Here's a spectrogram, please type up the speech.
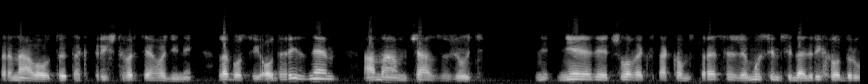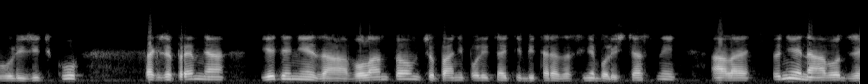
Trnavou. To je tak 3 čtvrte hodiny. Lebo si odhryznem a mám čas žuť. Nie je človek v takom strese, že musím si dať rýchlo druhú lyžičku. Takže pre mňa jedenie za volantom, čo páni policajti by teraz asi neboli šťastní, ale to nie je návod, že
